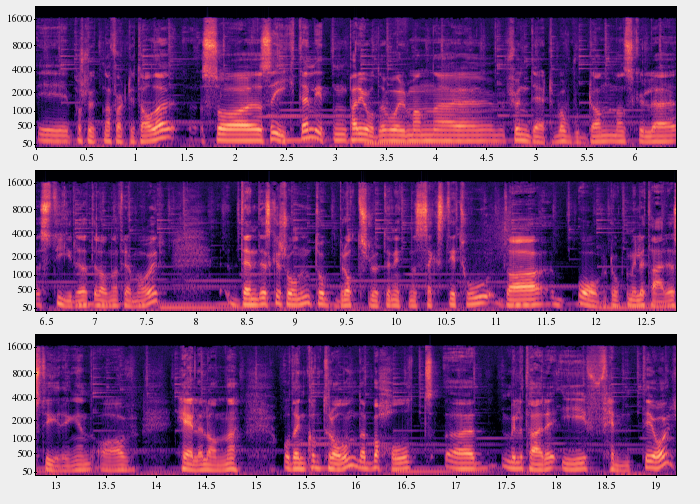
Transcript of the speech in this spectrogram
i, på slutten av 40-tallet, så, så, gikk det en liten periode hvor man uh, funderte på hvordan man skulle styre dette landet fremover. Den diskusjonen tok brått slutt i 1962. Da overtok militæret styringen av hele landet. Og den kontrollen den beholdt uh, militæret i 50 år.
